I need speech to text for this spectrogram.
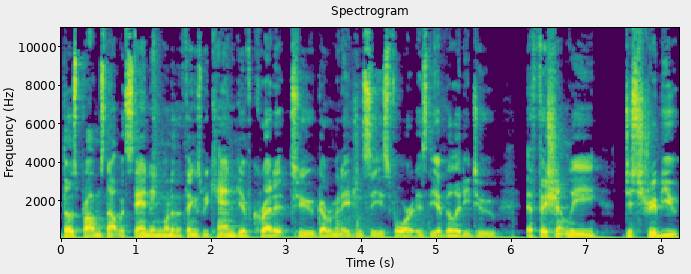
those problems notwithstanding, one of the things we can give credit to government agencies for is the ability to efficiently distribute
